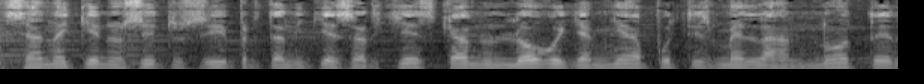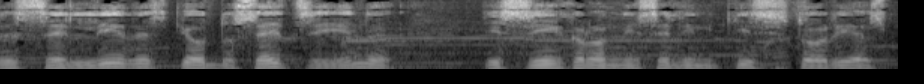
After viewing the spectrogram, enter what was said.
Σε ανακοίνωσή τους οι Βρετανικές αρχές κάνουν λόγο για μια από τις μελανότερες σελίδες και όντως έτσι είναι της σύγχρονης ελληνικής ιστορίας που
